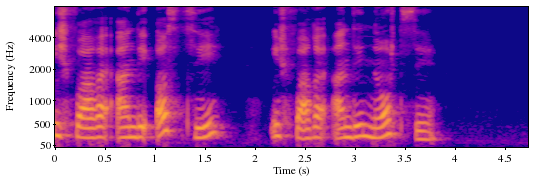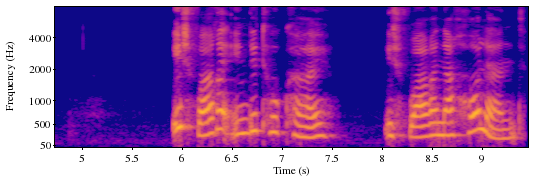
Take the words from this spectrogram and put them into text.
ich fahre an die Ostsee. Ich fahre an die Nordsee. Ich fahre in die Türkei. Ich fahre nach Holland.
